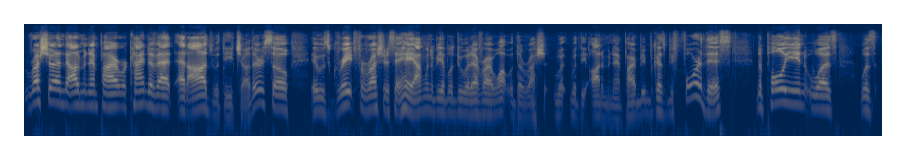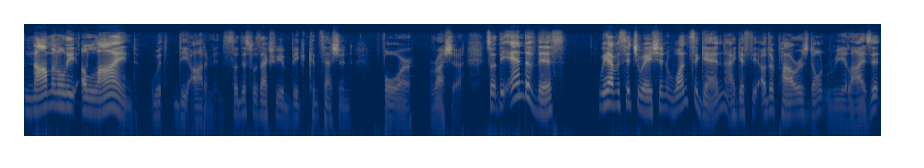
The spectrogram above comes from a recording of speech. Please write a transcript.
Russia and the Ottoman Empire were kind of at, at odds with each other, so it was great for Russia to say, hey, I'm going to be able to do whatever I want with the, Russia, with, with the Ottoman Empire because before this, Napoleon was was nominally aligned with the Ottomans. So this was actually a big concession for Russia. So at the end of this, we have a situation, once again, I guess the other powers don't realize it,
